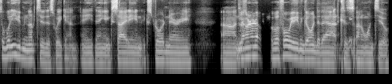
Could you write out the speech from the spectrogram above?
So, what have you been up to this weekend? Anything exciting, extraordinary? Uh, no, no, no. Before we even go into that, because I don't want to,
